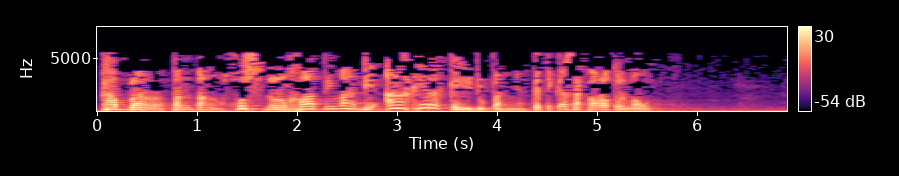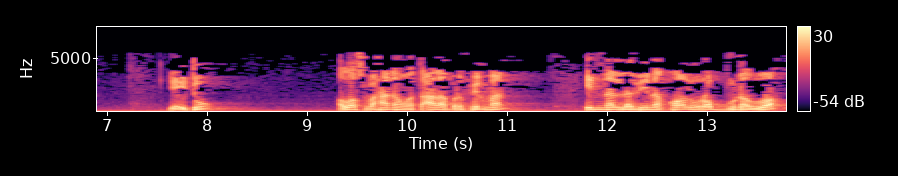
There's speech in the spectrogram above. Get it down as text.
kabar tentang husnul khatimah di akhir kehidupannya ketika sakaratul maut. Yaitu Allah Subhanahu wa taala berfirman, "Innal ladzina qalu rabbunallah"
